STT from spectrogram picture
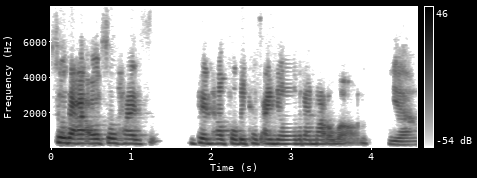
So that also has been helpful because I know that I'm not alone. Yeah.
